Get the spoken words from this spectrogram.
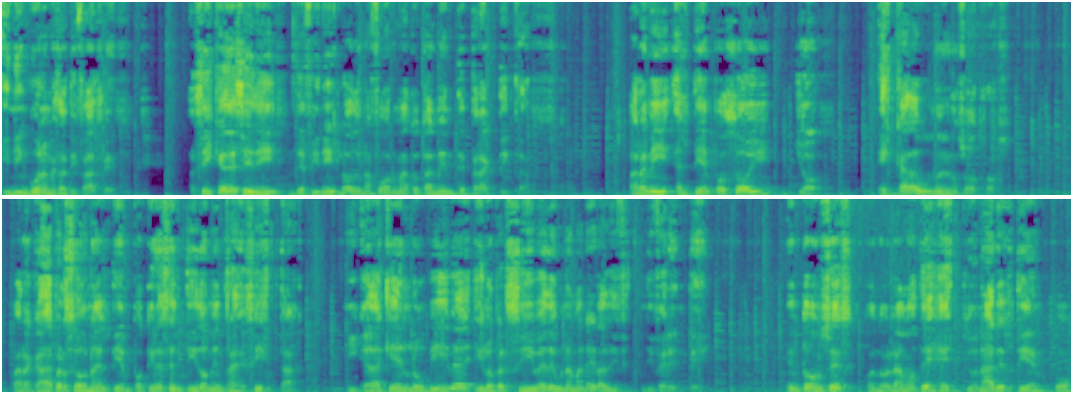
y ninguna me satisface. Así que decidí definirlo de una forma totalmente práctica. Para mí, el tiempo soy yo, es cada uno de nosotros. Para cada persona el tiempo tiene sentido mientras exista, y cada quien lo vive y lo percibe de una manera diferente. Entonces, cuando hablamos de gestionar el tiempo,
